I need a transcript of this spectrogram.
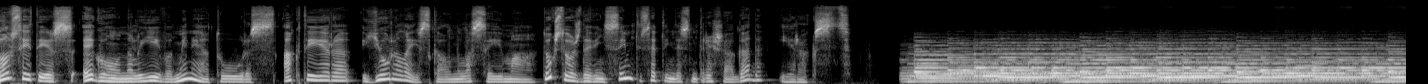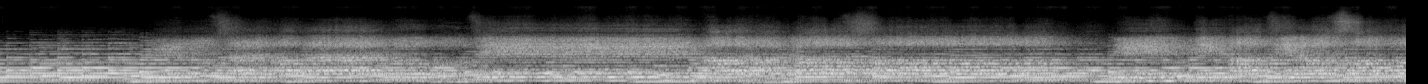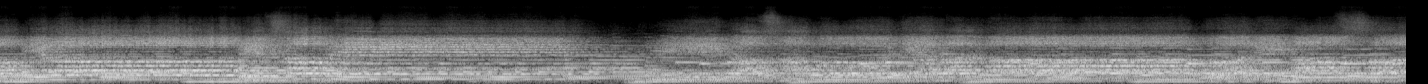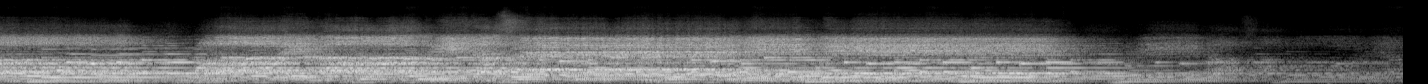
Klausieties Egona Līva miniatūras aktiera Jūra Leiskalna lasījumā 1973. gada ieraksts.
